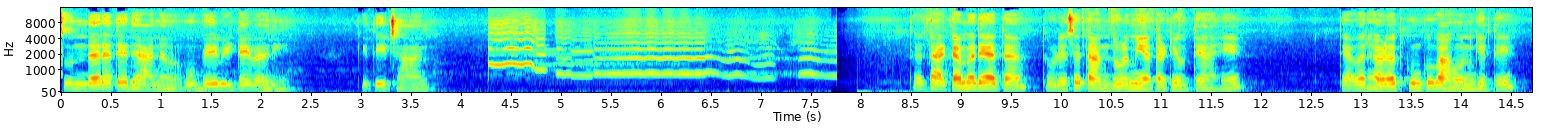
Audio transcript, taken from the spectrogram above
सुंदर ते ध्यान उभे विटेवरी. किती छान. तर ताटामध्ये आता थोडेसे तांदूळ मी आता ठेवते आहे. त्यावर हळद कुंकू वाहून घेते.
